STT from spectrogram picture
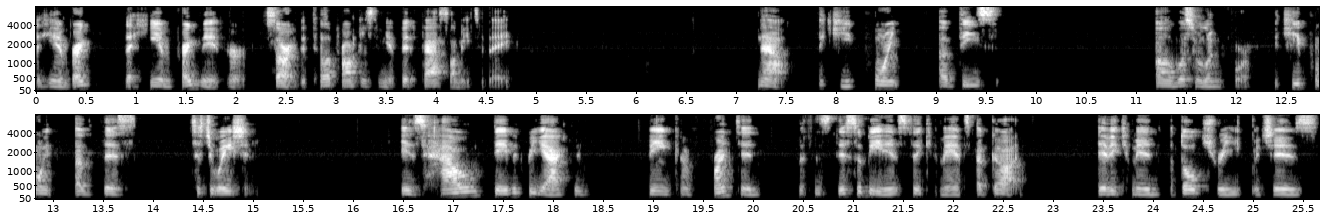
that he, impreg- that he impregnated her. Sorry, the teleprompter is being a bit fast on me today. Now, the key point of these, uh, what's we're looking for? The key point of this situation is how David reacted to being confronted with his disobedience to the commands of God. David committed adultery, which is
